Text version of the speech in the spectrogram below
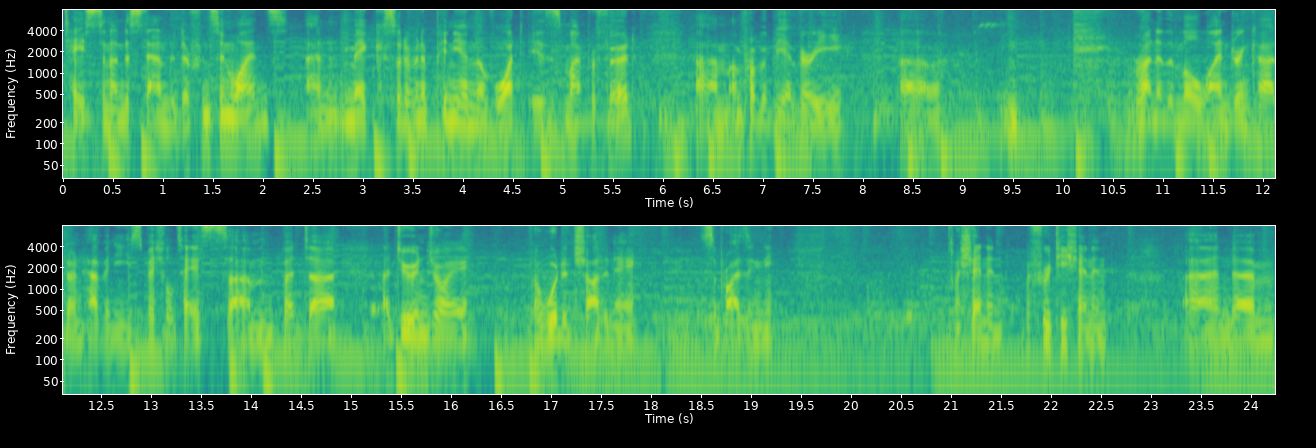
taste and understand the difference in wines and make sort of an opinion of what is my preferred. Um, I'm probably a very uh, run-of-the-mill wine drinker. I don't have any special tastes, um, but uh, I do enjoy a wooded Chardonnay, surprisingly. A Chenin, a fruity Chenin, and um,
